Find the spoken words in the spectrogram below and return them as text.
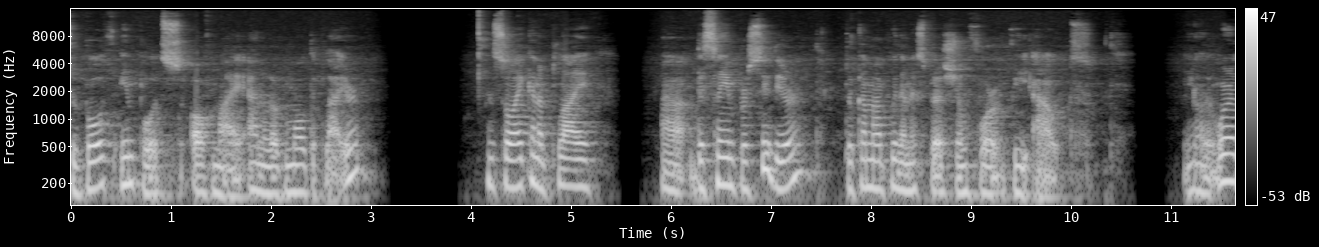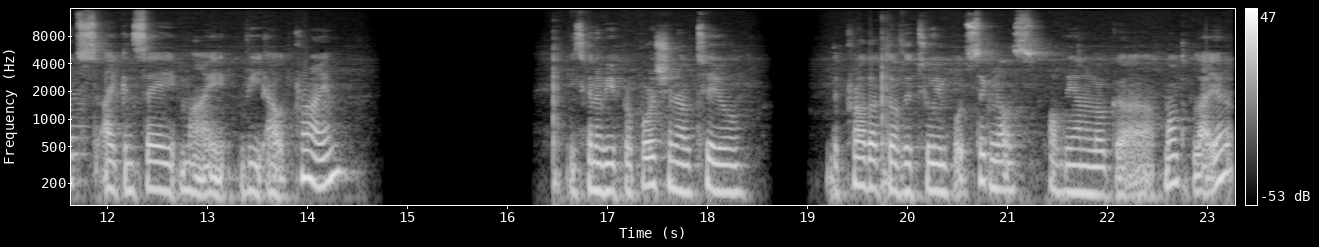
to both inputs of my analog multiplier. And so I can apply uh, the same procedure to come up with an expression for V out. In other words, I can say my V out prime is going to be proportional to the product of the two input signals of the analog uh, multiplier,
